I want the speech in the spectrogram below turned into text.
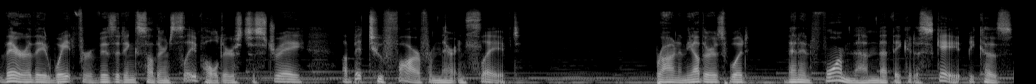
There, they'd wait for visiting Southern slaveholders to stray a bit too far from their enslaved. Brown and the others would then inform them that they could escape because,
